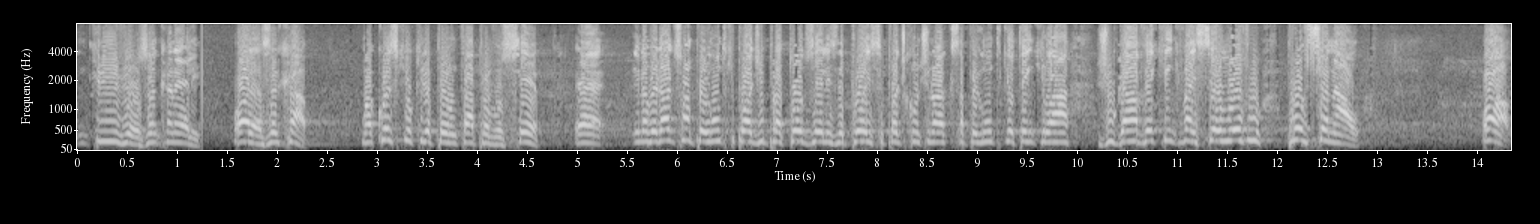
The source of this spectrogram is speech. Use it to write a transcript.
Incrível, Zancanelli. Olha, Zanca, uma coisa que eu queria perguntar para você é, e na verdade isso é uma pergunta que pode ir para todos eles depois, você pode continuar com essa pergunta que eu tenho que ir lá julgar, ver quem que vai ser o novo profissional. Ó,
